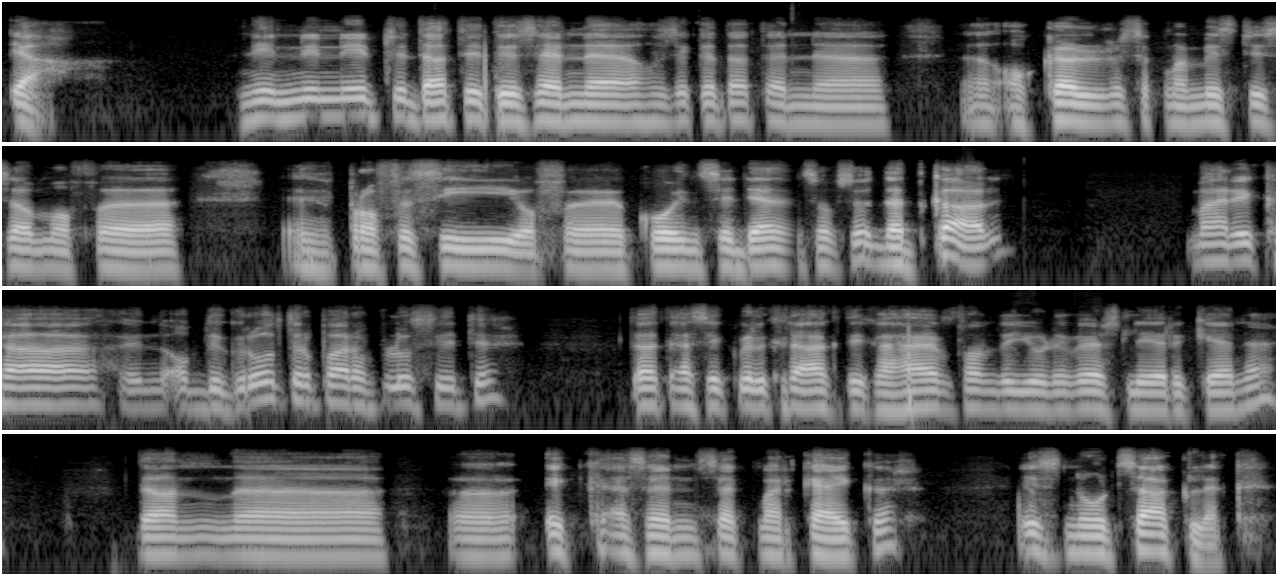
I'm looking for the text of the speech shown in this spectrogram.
ja, niet, niet, dat het is een, uh, hoe zeg ik dat, een uh, uh, occult, zeg maar, mysticism of prophecy of coincidence of zo. Dat kan. Maar ik ga op de grotere paraplu zitten. Dat als ik wil graag de geheim van de universum leren kennen, dan ik als een, zeg maar, kijker is noodzakelijk.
